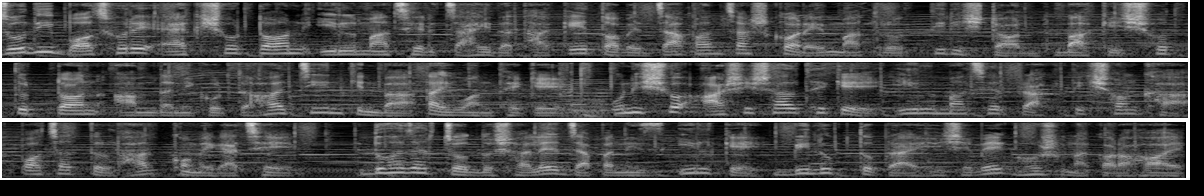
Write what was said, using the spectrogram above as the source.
যদি বছরে একশো টন ইল মাছের চাহিদা থাকে, তবে জাপান চাষ করে মাত্র তিরিশ টন, বাকি সত্তর টন আমদানি করতে হয় চীন কিংবা তাইওয়ান থেকে। উনিশশো আশি সাল থেকে ইল মাছের প্রাকৃতিক সংখ্যা পঁচাত্তর ভাগ কমে গেছে। দু হাজার চোদ্দ সালে জাপানিজ ইলকে বিলুপ্ত প্রায় হিসেবে ঘোষণা করা হয়।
